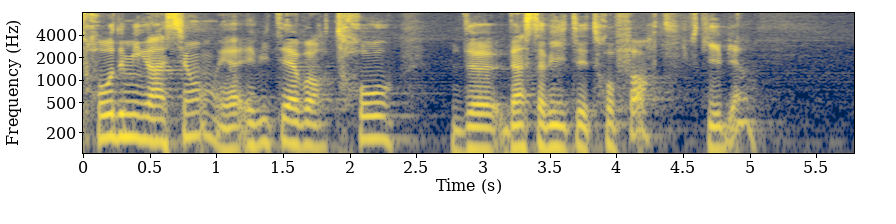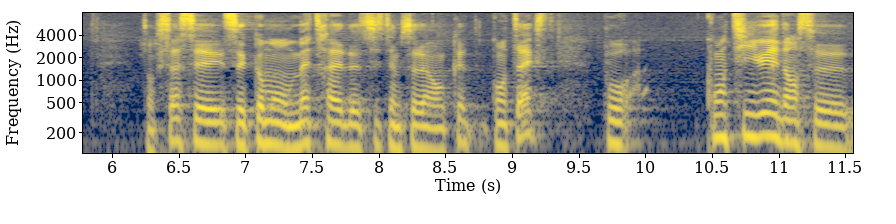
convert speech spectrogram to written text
trop de migration et a évité d'avoir trop d'instabilité trop forte, ce qui est bien. Donc ça, c'est comment on mettrait le système solaire en contexte pour continuer dans, ce,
